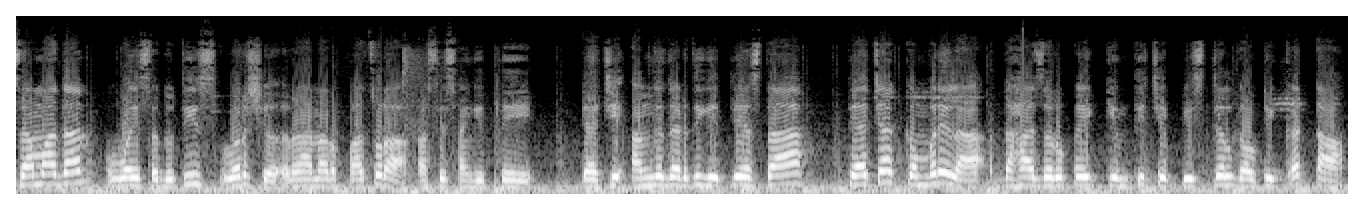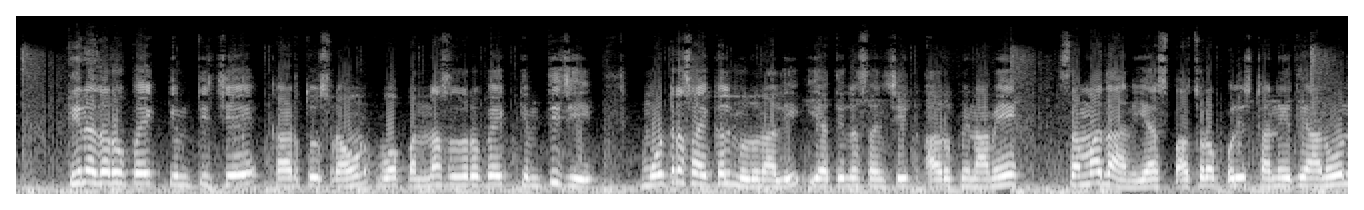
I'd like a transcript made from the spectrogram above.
समाधान वय सदोतीस वर्ष राहणार पाचोरा असे सांगितले. त्याची अंग घेतली असता त्याच्या कमरेला दहा हजार रुपये किमतीचे पिस्टल गावठी कट्टा तीन हजार रुपये किमतीचे काडतूस राऊंड व पन्नास हजार रुपये किमतीची मोटरसायकल मिळून आली. यातील संशयित आरोपी नामे समाधान. यास पाचोरा पोलीस ठाणे येथे आणून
